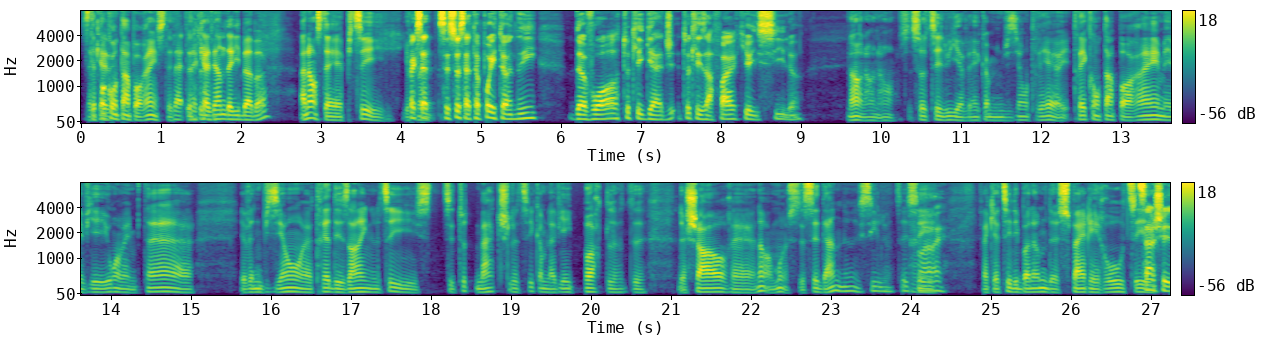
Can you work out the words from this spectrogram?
C'était pas contemporain. C'était, La, caverne d'Alibaba? Ah non, c'était. Puis, tu sais, plein- c'est ça, ça t'a pas étonné de voir toutes les gadgets, toutes les affaires qu'il y a ici, là? Non, non, non. C'est ça, tu sais, lui, il avait comme une vision très, euh, très contemporain, mais vieillot en même temps. Euh, il avait une vision euh, très design, tu sais. c'est- tout match, là, tu sais, comme la vieille porte là, de, de char. euh, non, moi, c'est, c'est Dan, là, ici, là, tu sais. c'est- Ouais. Fait que, tu sais, les bonhommes de super-héros, tu sais. chez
